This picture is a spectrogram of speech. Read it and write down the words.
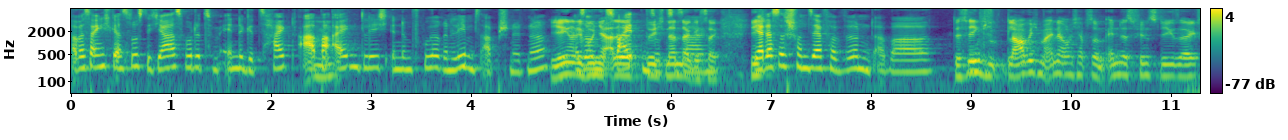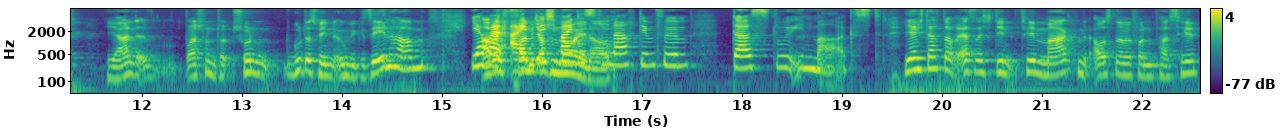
Aber es ist eigentlich ganz lustig. Ja, es wurde zum Ende gezeigt, aber mhm. eigentlich in einem früheren Lebensabschnitt, ne? Ja, genau, also die wurden ja alle durcheinander sozusagen. gezeigt. Nicht, ja, das ist schon sehr verwirrend, aber. Deswegen glaube ich, meine auch, ich habe so am Ende des Films zu dir gesagt, ja, war schon, schon gut, dass wir ihn irgendwie gesehen haben. Ja, weil eigentlich meintest du nach dem Film, dass du ihn magst. Ja, ich dachte auch erst, dass ich den Film mag, mit Ausnahme von ein paar Szenen.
